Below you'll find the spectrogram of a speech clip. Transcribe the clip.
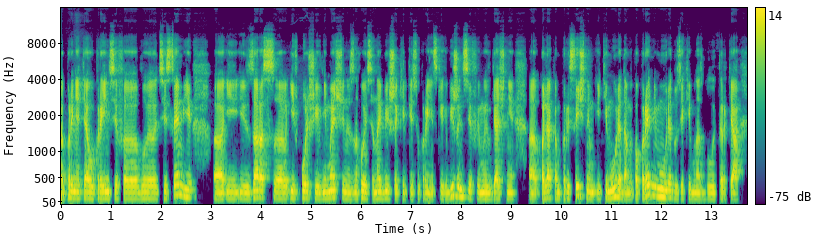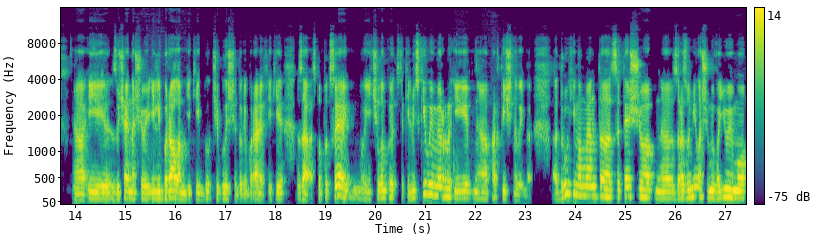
е, прийняття українців е, в цій сім'ї. Е, і, і зараз і в Польщі, і в Німеччині знаходиться най найбільша кількість українських біженців, і ми вдячні е, полякам пересичним і тим урядам, і попередньому уряду, з яким у нас були тертя. Е, і звичайно, що і лібералам, які чи ближче до лібералів, які зараз, тобто, це і чоловік такий людський вимір і е, практичний вимір. Другий момент це те, що зрозуміло, що ми воюємо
